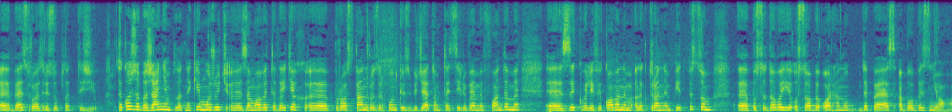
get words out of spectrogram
е, без розрізу платежів. Також за бажанням платники можуть е, замовити витяг про стан розрахунків з бюджетом та цільовими фондами з кваліфікованим електронним підписом посадової особи органу ДПС або без нього.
